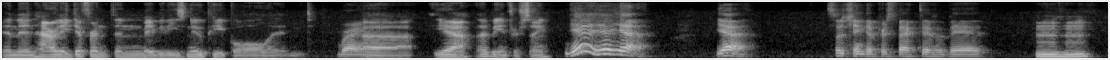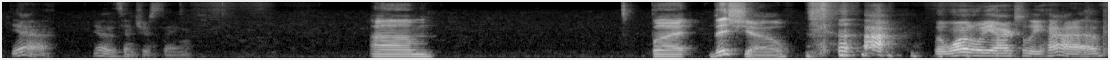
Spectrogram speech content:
and then how are they different than maybe these new people and Right. uh yeah that'd be interesting yeah, yeah, yeah, yeah. Switching the perspective a bit. mm-hmm Yeah, yeah, that's interesting. um but this show the one we actually have.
